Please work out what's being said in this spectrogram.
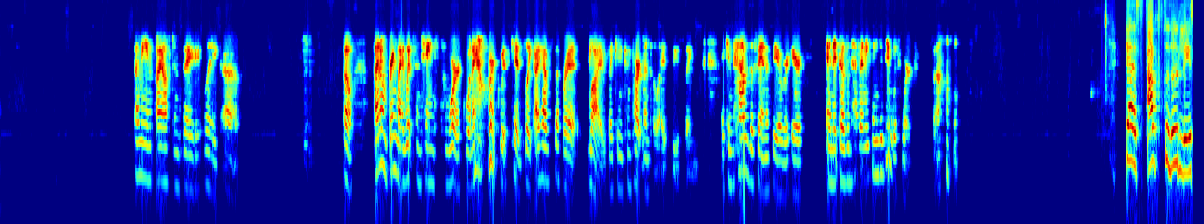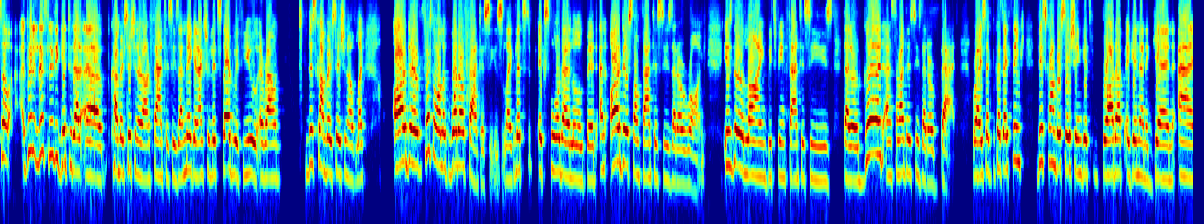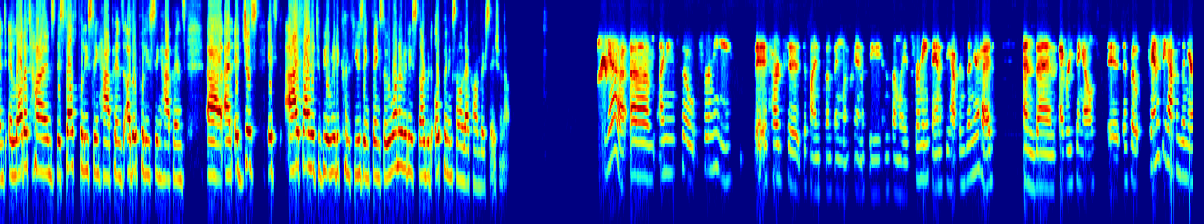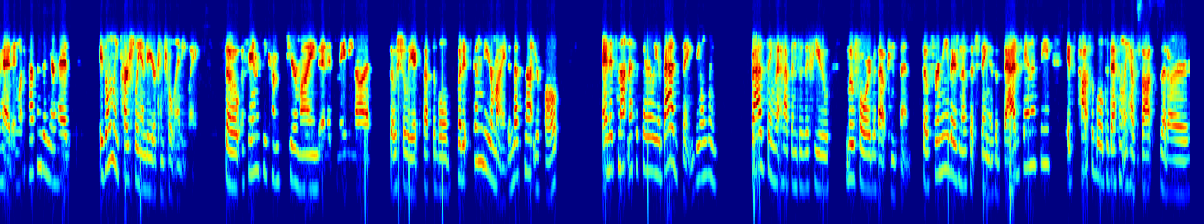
I mean, I often say like, uh, oh, I don't bring my whips and chains to work when I work with kids. Like I have separate lives. I can compartmentalize these things. I can have the fantasy over here and it doesn't have anything to do with work. So. Yes, absolutely. So really, let's really get to that uh, conversation around fantasies. And Megan, actually, let's start with you around this conversation of like, are there, first of all, like what are fantasies? Like, let's explore that a little bit. And are there some fantasies that are wrong? Is there a line between fantasies that are good and fantasies that are bad? Right? Like because I think this conversation gets brought up again and again, and a lot of times the self-policing happens, other policing happens, uh, and it just it's I find it to be a really confusing thing. So we want to really start with opening some of that conversation up. Yeah, um, I mean, so for me, it's hard to define something like fantasy in some ways. For me, fantasy happens in your head, and then everything else is. And so, fantasy happens in your head, and what happens in your head is only partially under your control anyway. So, a fantasy comes to your mind, and it's maybe not socially acceptable, but it's come to your mind, and that's not your fault. And it's not necessarily a bad thing. The only bad thing that happens is if you move forward without consent. So for me, there's no such thing as a bad fantasy. It's possible to definitely have thoughts that are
